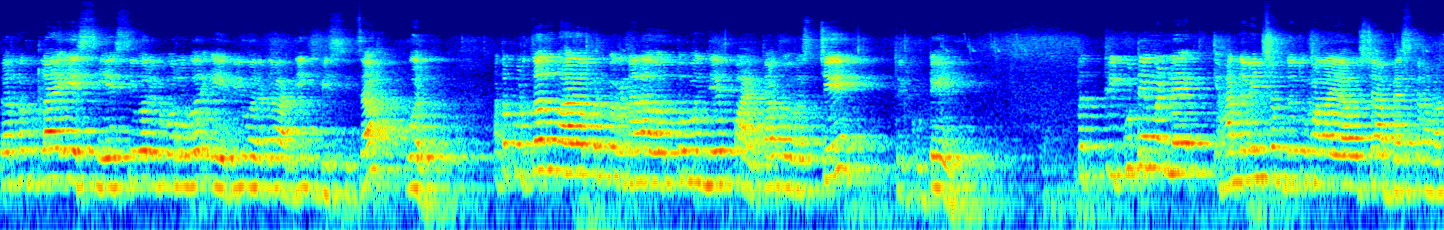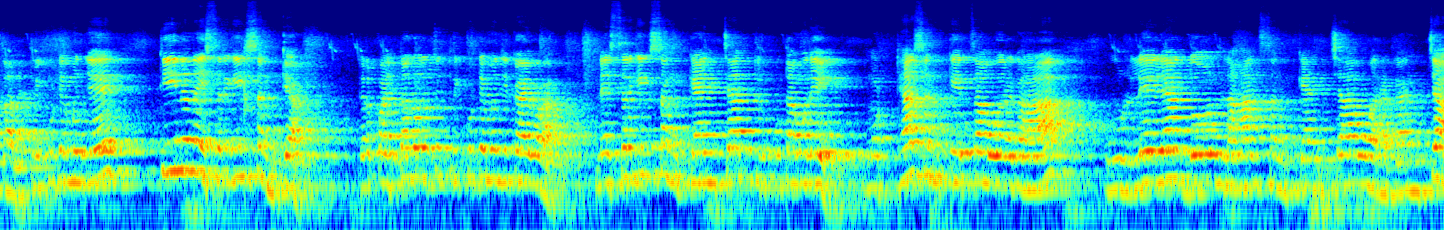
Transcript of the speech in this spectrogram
कर्ण कुठला आहे? एसी. एसी वर्ग बरोबर एबी वर्ग अधिक बीसी चा वर्ग. आता पुढचा जो भाग आपण बघणार आहोत तो म्हणजे पायथागोरसची त्रिकुटे. तर त्रिकुटे म्हणले हा नवीन शब्द तुम्हाला या वर्षी अभ्यासक्रमात आला. त्रिकुटे म्हणजे तीन नैसर्गिक संख्या. तर पायथागोरसचे त्रिकुटे म्हणजे काय बघा? नैसर्गिक संख्यांच्या त्रिकुटामध्ये मोठ्या संख्येचा वर्ग हा उरलेल्या दोन लहान संख्यांच्या वर्गांच्या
